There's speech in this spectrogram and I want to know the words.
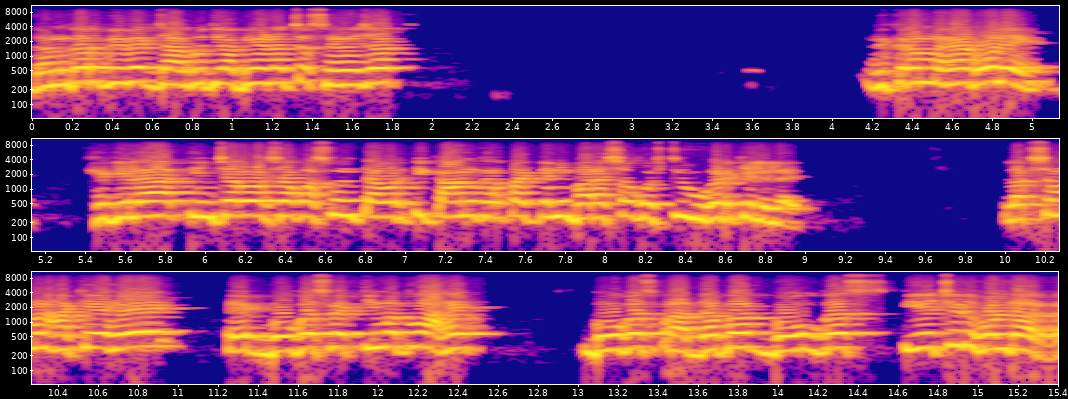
धनगर विवेक जागृती अभियानाचे संयोजक विक्रम भैया ढोणे हे गेल्या तीन चार वर्षापासून त्यावरती काम करतात त्यांनी बऱ्याचशा गोष्टी उघड केलेल्या आहेत. लक्ष्मण हाके हे एक बोगस व्यक्तिमत्व आहे. बोगस प्राध्यापक बोगस पीएचडी होल्डर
